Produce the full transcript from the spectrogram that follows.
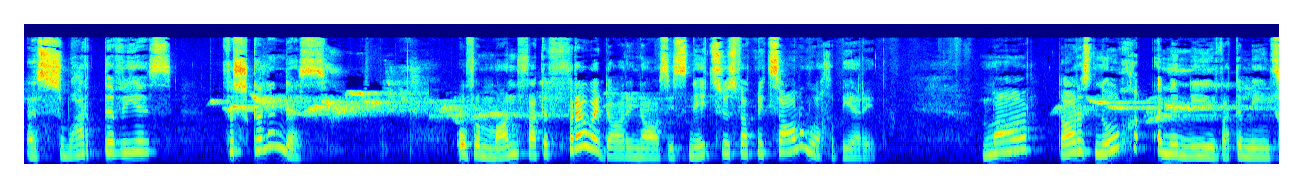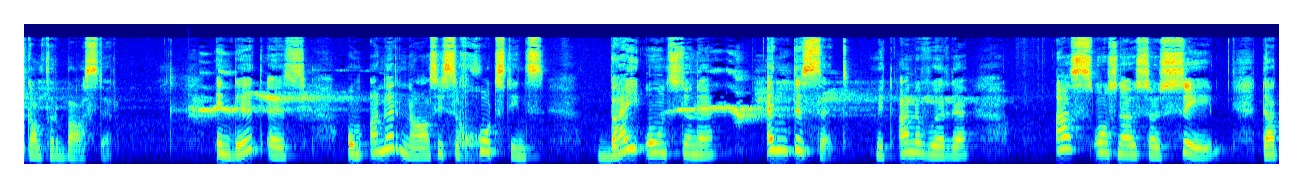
een swarte wees, verskillendes. Of een man vat een vrou uit daar die nazies, net soos wat met Salomo gebeur het. Maar daar is nog een manier wat een mens kan verbaster. En dit is om ander naziese godsdienst by ons sinne in te sit. Met ander woorde, as ons nou so sê, dat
